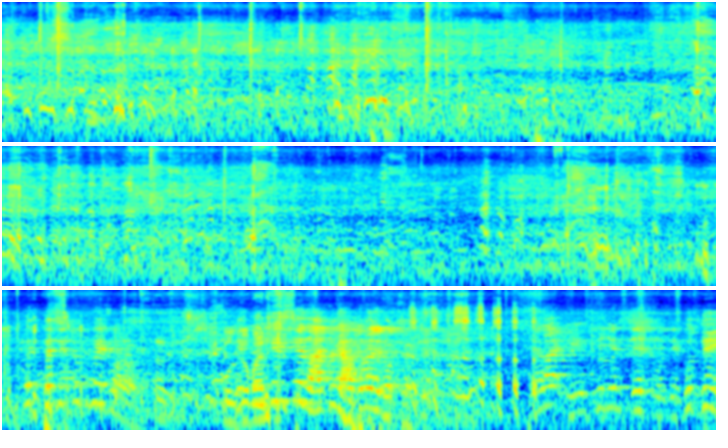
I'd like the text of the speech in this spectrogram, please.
त्याची चूक नाही करू मुलगं पाणी इंग्लिशचे धातू घाबरले फक्त त्याला इंटेलिजन्स टेस्ट म्हणते बुद्धी.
